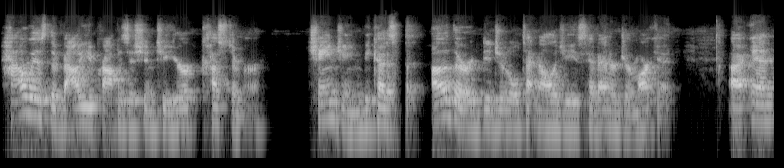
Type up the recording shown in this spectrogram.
how is the value proposition to your customer changing because other digital technologies have entered your market? Uh, and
